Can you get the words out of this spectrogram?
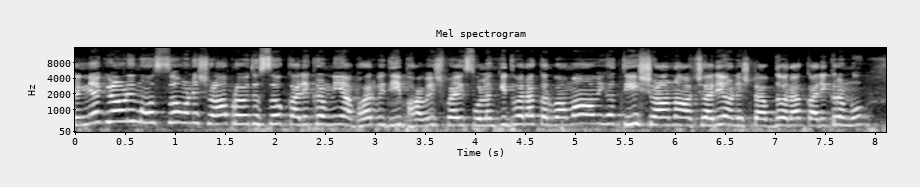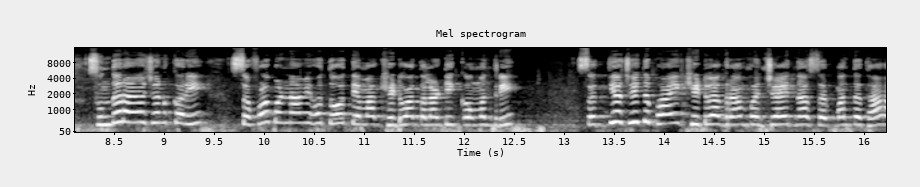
કન્યા કેળવણી મહોત્સવ અને શાળા પ્રવેશોત્સવ કાર્યક્રમની આભાર વિધિ ભાવેશભાઈ સોલંકી દ્વારા કરવામાં આવી હતી. શાળાના આચાર્ય અને સ્ટાફ દ્વારા કાર્યક્રમનું સુંદર આયોજન કરી સફળ બનાવ્યો હતો. તેમાં ખેડવા તલાટી કમંત્રી સત્યજીતભાઈ ખેડવા ગ્રામ પંચાયતના સરપંચ તથા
